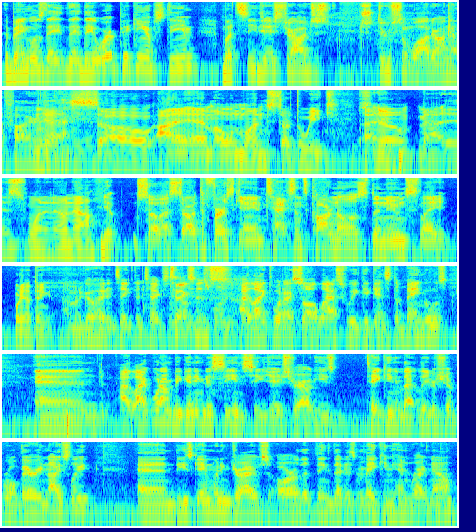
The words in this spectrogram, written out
the Bengals they, they, they were picking up steam, but C.J. Stroud just, just threw some water on that fire. yeah, so I am 0 1 to start the week. I know Matt is 1 0 now. Yep. So let's start with the first game Texans Cardinals, the noon slate. What do you think? I'm gonna go ahead and take the Texans, on this one. I liked what I saw last week against the Bengals, and I like what I'm beginning to see in C.J. Stroud. He's taking that leadership role very nicely, and these game-winning drives are the thing that is making him right now.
